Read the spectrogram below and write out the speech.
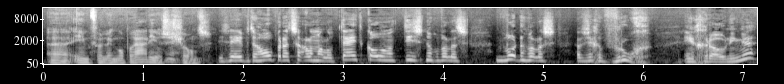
eh, invulling op radiostations. Het is even te hopen dat ze allemaal op tijd komen, want het, is nog wel eens, het wordt nog wel eens laten we zeggen, vroeg in Groningen.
